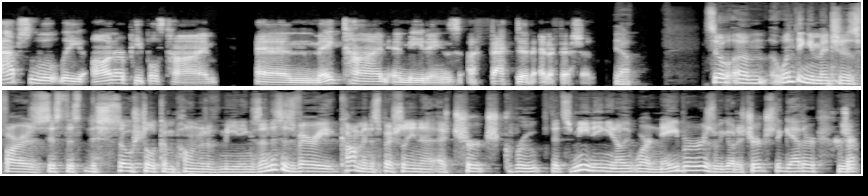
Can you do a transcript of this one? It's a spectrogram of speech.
absolutely honor people's time and make time in meetings effective and efficient. Yeah. So, um, one thing you mentioned as far as just this, the social component of meetings, and this is very common, especially in a, a, church group that's meeting. You know, we're neighbors, we go to church together, we, sure.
